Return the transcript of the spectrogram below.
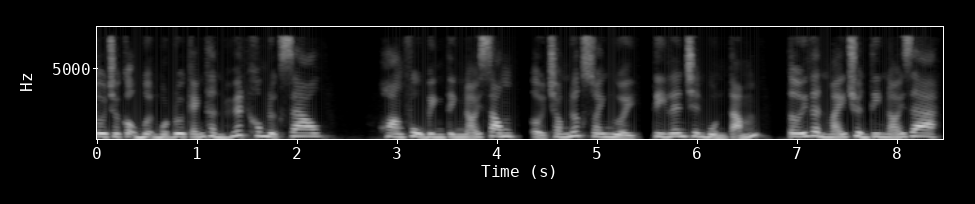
tôi cho cậu mượn một đôi cánh thần huyết không được sao. Hoàng Phủ bình tĩnh nói xong, ở trong nước xoay người, tì lên trên bồn tắm, tới gần máy truyền tin nói ra.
